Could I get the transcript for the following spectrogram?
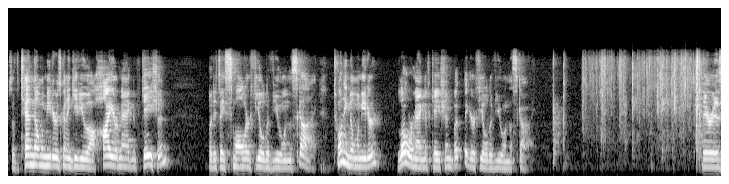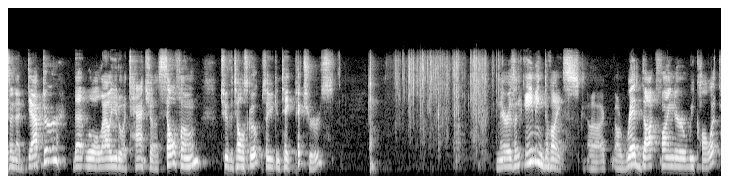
So the 10 millimeter is going to give you a higher magnification, but it's a smaller field of view on the sky. 20 millimeter, lower magnification, but bigger field of view on the sky. There is an adapter that will allow you to attach a cell phone to the telescope so you can take pictures. And there is an aiming device, uh, a red dot finder, we call it.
